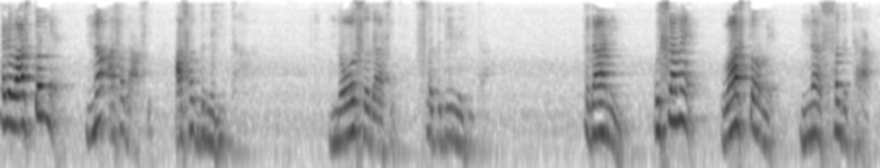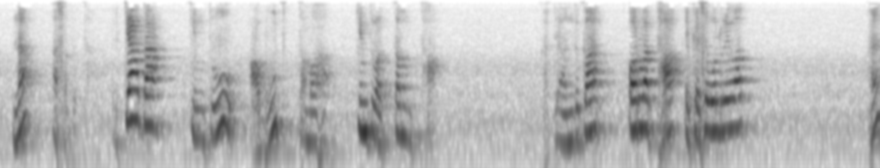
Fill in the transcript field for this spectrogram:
पहले वास्तव में न असदासित असद नहीं था। नौ सदासित सद भी नहीं था। तदानी उस समय वास्तव में न सद था, न असद था। तो क्या था? किंतु अभूत तम किंतु वह तम था। कहते अंधकार, और वह था। ये कैसे बोल रहे हो आप? हैं?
